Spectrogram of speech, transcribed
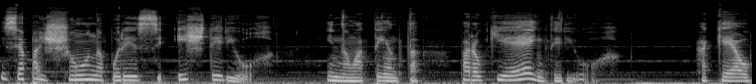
e se apaixona por esse exterior e não atenta para o que é interior. Raquel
